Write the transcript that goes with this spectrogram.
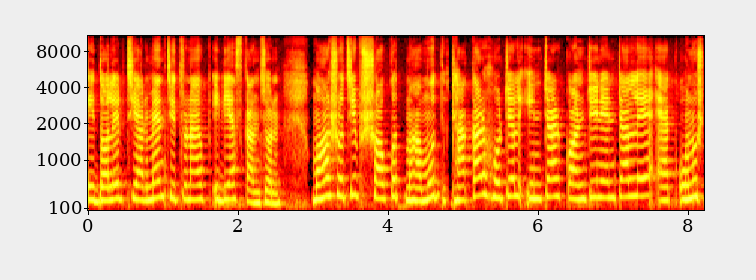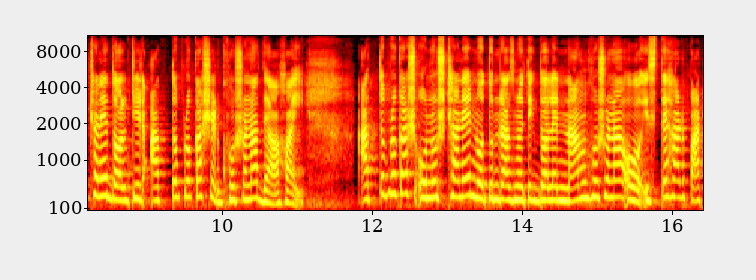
এই দলের চেয়ারম্যান চিত্রনায়ক ইলিয়াস কাঞ্চন। মহাসচিব শওকত মাহমুদ ঢাকার হোটেল ইন্টারকন্টিনেন্টালে এক অনুষ্ঠানে দলটির আত্মপ্রকাশের ঘোষণা দেওয়া হয়। আত্মপ্রকাশ অনুষ্ঠানে নতুন রাজনৈতিক দলের নাম ঘোষণা ও ইস্তেহার পাঠ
